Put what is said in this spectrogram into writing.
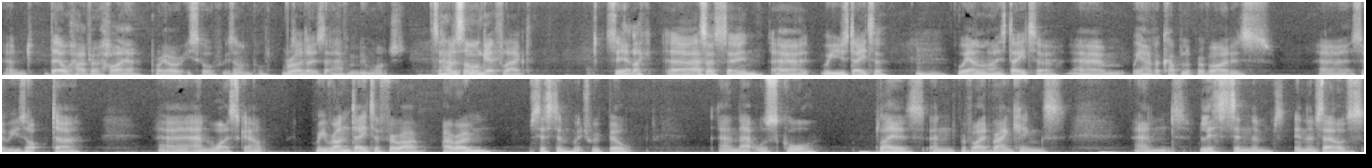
and they'll have a higher priority score, for example, Right. to those that haven't been watched. So how does someone get flagged? So yeah, like uh, as I was saying, uh, we use data. We analyze data. Um, we have a couple of providers. Uh, so we use Opta uh, and Scout. We run data through our, our own system, which we've built, and that will score players and provide rankings and lists in them in themselves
